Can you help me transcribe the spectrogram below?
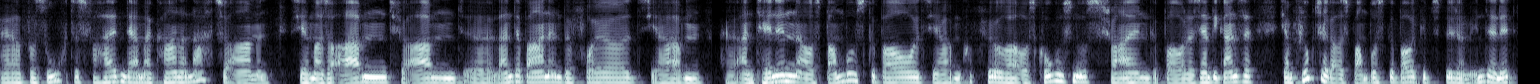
äh, versucht, das Verhalten der Amerikaner nachzuahmen. Sie haben also Abend für Abend äh, Landebahnen befeuert. Sie haben äh, Antennen aus Bambus gebaut. Sie haben Kopfhörer aus Kokosnussschalen gebaut. Also sie haben die ganze, sie haben Flugzeuge aus Bambus gebaut. Gibt es Bilder im Internet.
